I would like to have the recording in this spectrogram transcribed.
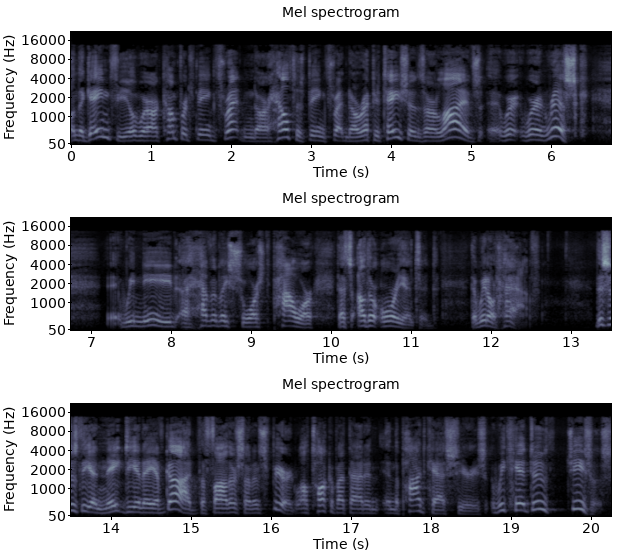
on the game field where our comfort's being threatened, our health is being threatened, our reputations, our lives, uh, we're, we're in risk. We need a heavenly sourced power that's other oriented that we don't have. This is the innate DNA of God, the Father, Son, and Spirit. I'll talk about that in, in the podcast series. We can't do Jesus.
